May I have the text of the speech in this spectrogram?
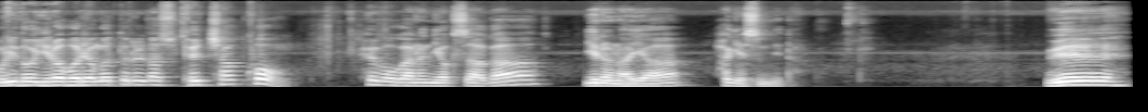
우리도 잃어버린 것들을 다시 되찾고 회복하는 역사가 일어나야 하겠습니다. 왜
